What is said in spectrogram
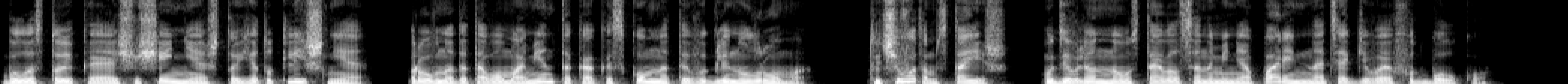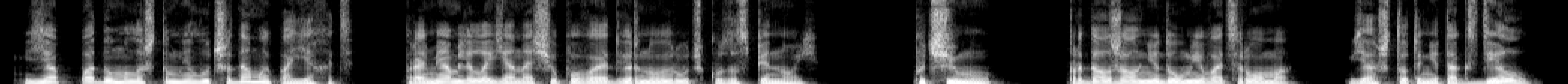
Было стойкое ощущение, что я тут лишняя, ровно до того момента, как из комнаты выглянул Рома. «Ты чего там стоишь?» Удивленно уставился на меня парень, натягивая футболку. «Я подумала, что мне лучше домой поехать», промямлила я, нащупывая дверную ручку за спиной. «Почему?» продолжал недоумевать Рома. «Я что-то не так сделал?»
